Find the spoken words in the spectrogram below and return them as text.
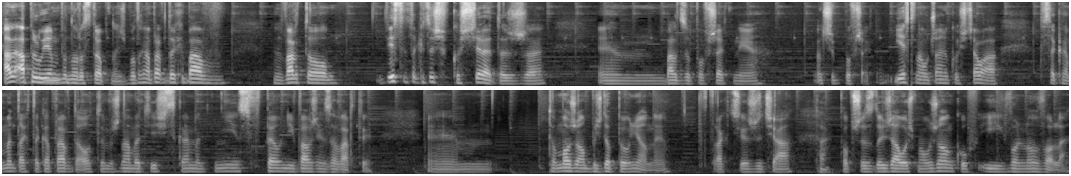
Ale apelujemy Mm. o roztropność, bo tak naprawdę chyba w, warto. Jest to takie coś w kościele też, że ym, bardzo powszechnie, znaczy powszechnie, jest nauczanie kościoła w sakramentach taka prawda o tym, że nawet jeśli sakrament nie jest w pełni ważnie zawarty, ym, to może on być dopełniony w trakcie życia Tak. poprzez dojrzałość małżonków i ich wolną wolę.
